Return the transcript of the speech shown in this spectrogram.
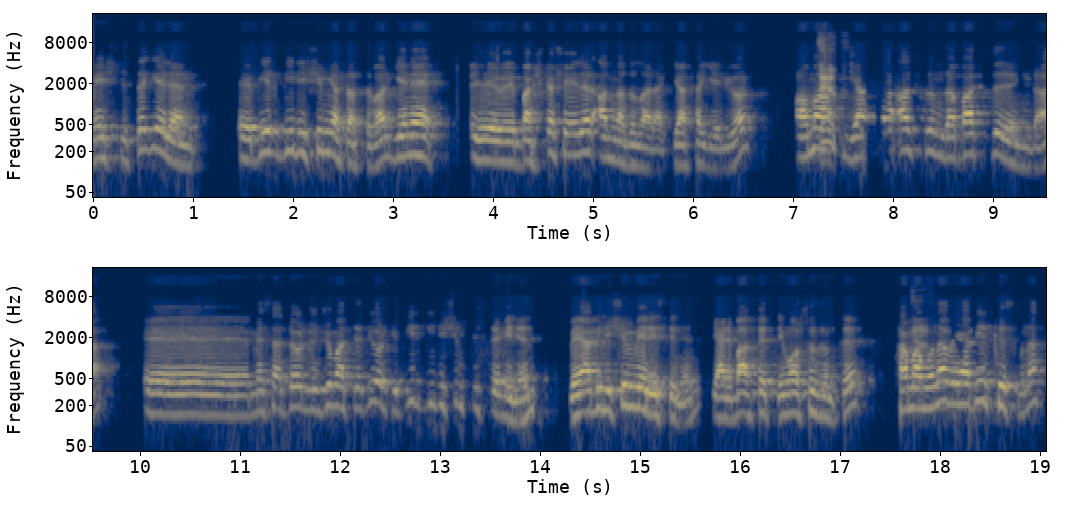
meclise gelen e, bir bilişim yasası var. Gene e, başka şeyler anladılarak yasa geliyor. Ama Evet. yasa aslında baktığında e, mesela dördüncü madde diyor ki bir bilişim sisteminin veya bilişim verisinin yani bahsettiğim o sızıntı tamamına veya bir kısmına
